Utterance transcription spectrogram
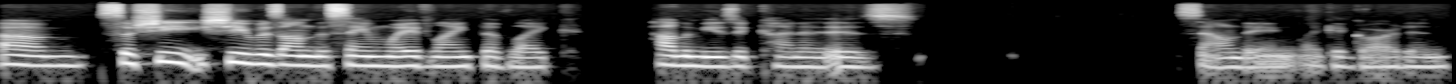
um so she she was on the same wavelength of like how the music kind of is sounding like a garden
